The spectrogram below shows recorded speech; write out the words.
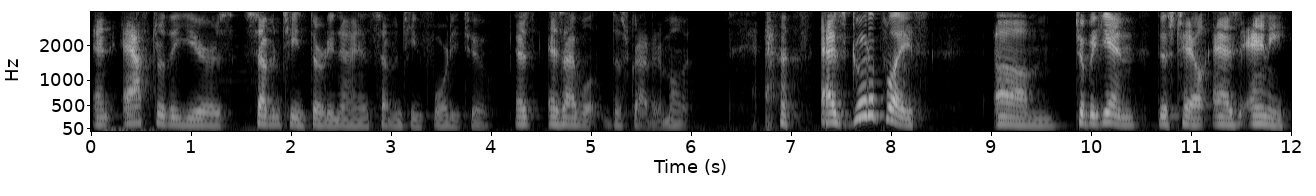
and after the years 1739 and 1742, as, as I will describe in a moment. as good a place um, to begin this tale as any.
